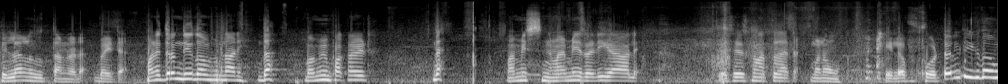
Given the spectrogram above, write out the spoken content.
పిల్లల్ని చూస్తాడు బయట. మన ఇద్దరం దిగుదాం నాని. దా మమ్మీ పక్కన పెట్టు. దా మమ్మీ మమ్మీ రెడీ కావాలి. డ్రెస్ వేసుకొని వస్తుందట మనం ఇలా ఫోటోలు దిగుదాం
